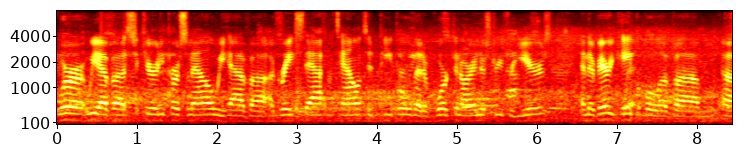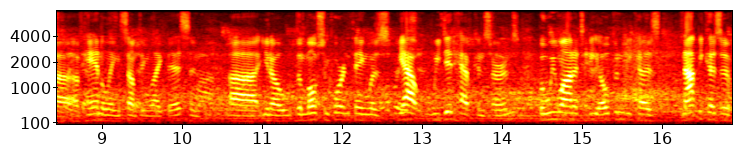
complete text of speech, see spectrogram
we're, we have uh, security personnel, we have a great staff of talented people that have worked in our industry for years, and they're very capable of, um, uh, of handling something like this. And, uh, you know, the most important thing was, yeah, we did have concerns, but we wanted to be open because, not because of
